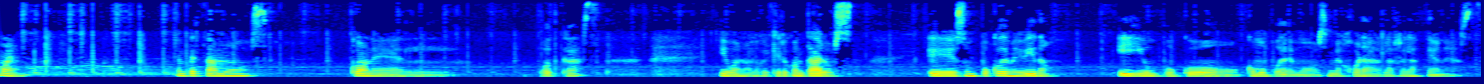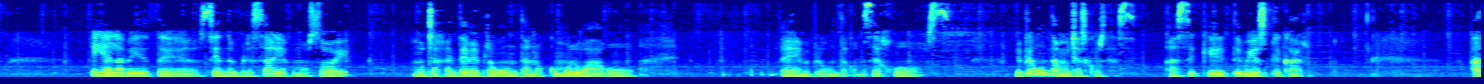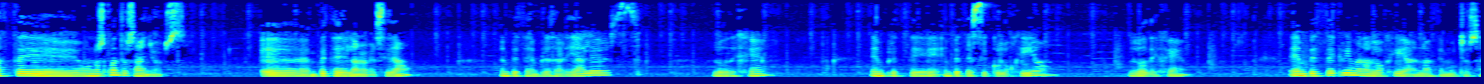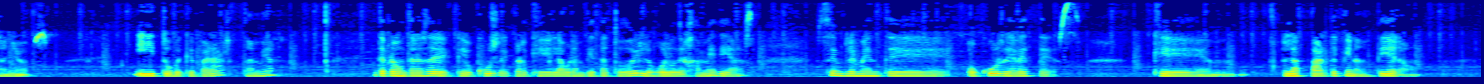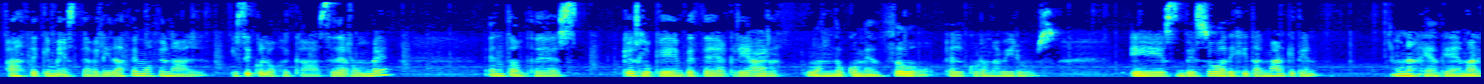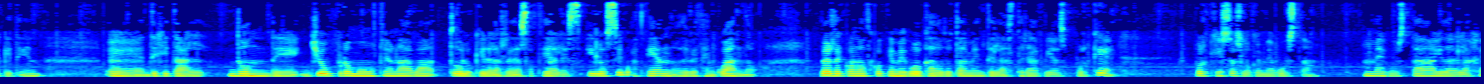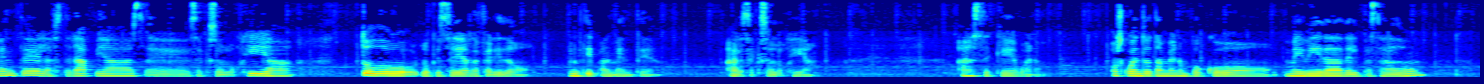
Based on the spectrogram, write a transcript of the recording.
Bueno, empezamos con el podcast. Y bueno, lo que quiero contaros es un poco de mi vida y un poco cómo podemos mejorar las relaciones. Y a la vez, eh, siendo empresaria como soy, mucha gente me pregunta, ¿no? ¿Cómo lo hago? Eh, me pregunta consejos, me pregunta muchas cosas. Así que te voy a explicar. Hace unos cuantos años eh, empecé la universidad, empecé empresariales, lo dejé, empecé, empecé psicología, lo dejé, empecé criminología no hace muchos años y tuve que parar también. Y te preguntarás de qué ocurre, porque Laura empieza todo y luego lo deja a medias. Simplemente ocurre a veces que la parte financiera hace que mi estabilidad emocional y psicológica se derrumbe. Entonces, ¿qué es lo que empecé a crear cuando comenzó el coronavirus? Es Besoa Digital Marketing, una agencia de marketing eh, digital donde yo promocionaba todo lo que era las redes sociales y lo sigo haciendo de vez en cuando, pero reconozco que me he volcado totalmente en las terapias. ¿Por qué? Porque eso es lo que me gusta. Me gusta ayudar a la gente, las terapias, eh, sexología, todo lo que se haya referido principalmente a la sexología. Así que bueno, os cuento también un poco mi vida del pasado,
